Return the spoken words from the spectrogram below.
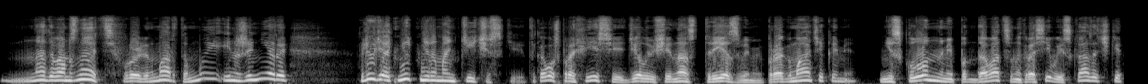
Надо вам знать, фройлен Марта, мы, инженеры, люди отнюдь не романтические. Таково ж профессия, делающая нас трезвыми, прагматиками, не склонными поддаваться на красивые сказочки.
